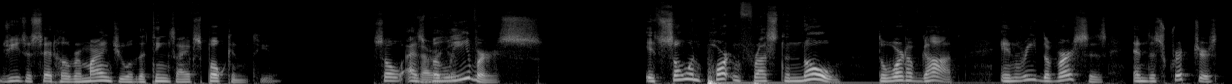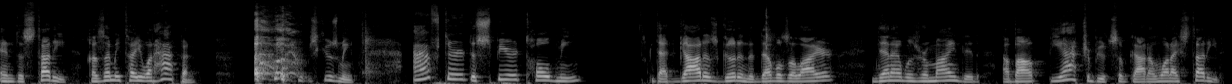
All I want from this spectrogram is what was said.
Jesus said he'll remind you of the things I have spoken to you. So, as Very good. believers, it's so important for us to know the Word of God and read the verses and the scriptures and to study. Because let me tell you what happened. Excuse me. After the Spirit told me that God is good and the devil's a liar, then I was reminded about the attributes of God and what I studied.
